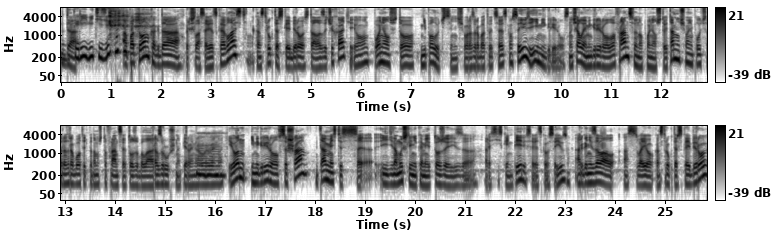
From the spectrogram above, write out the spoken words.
богатыри, да. витязи. А потом, когда пришла советская власть, конструкторское бюро стало зачихать, и он понял, что не получится ничего разрабатывать в Советском Союзе, и эмигрировал. Сначала эмигрировал во Францию, но понял, что и там ничего не получится разработать, потому что Франция тоже была разрушена Первой мировой mm-hmm. войной. И он эмигрировал в США, и там вместе с э, единомышленниками тоже из э, Российской империи, Советского Союза, организовал э, свое конструкторское бюро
